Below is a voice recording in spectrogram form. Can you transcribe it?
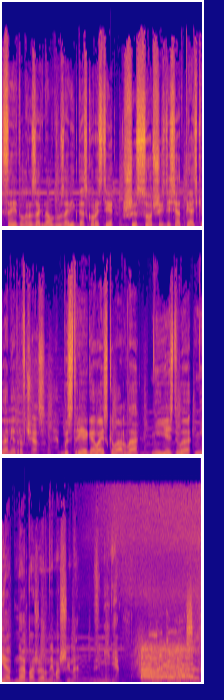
Сейдл разогнал грузовик до скорости 665 км в час. Быстрее гавайского «Орла» не ездила ни одна пожарная машина в мире. На колесах.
